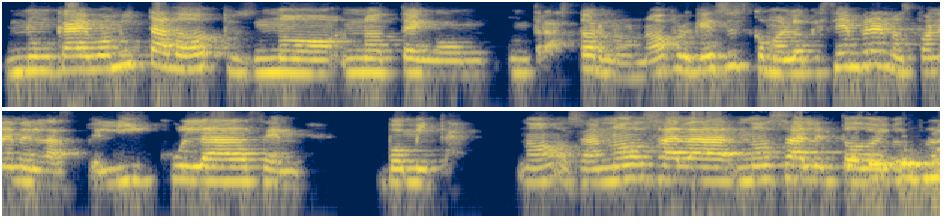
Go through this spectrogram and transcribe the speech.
Nunca he vomitado, pues no, no tengo un, trastorno, ¿no? Porque eso es como lo que siempre nos ponen en las películas, en vomita, ¿no? O sea, no, sale, no sale todo el otro.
